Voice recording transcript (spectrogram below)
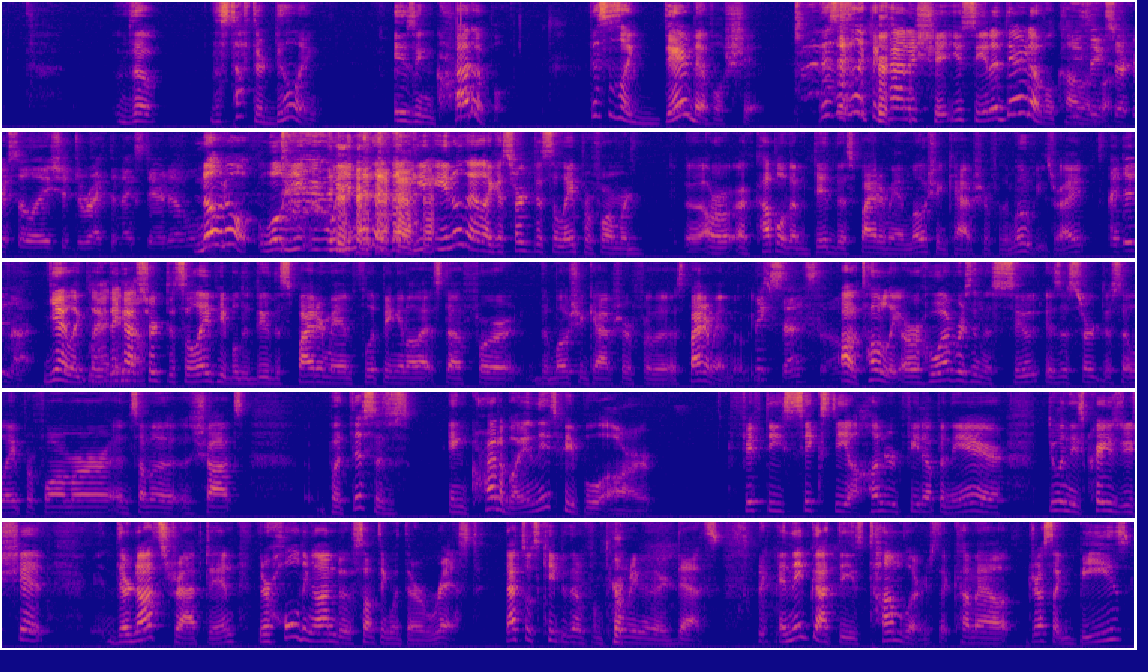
the the stuff they're doing is incredible. This is like Daredevil shit. This is like the kind of shit you see in a Daredevil Do comic you think book. Circus Soleil should direct the next Daredevil? No, no. Well, you, well, you know that, that you, you know that like a Cirque du Soleil performer, Uh, or a couple of them did the Spider-Man motion capture for the movies, right? I did not. Yeah, like, I like they got know. Cirque du Soleil people to do the Spider-Man flipping and all that stuff for the motion capture for the Spider-Man movies. Makes sense though. Oh, totally. Or whoever's in the suit is a Cirque du Soleil performer in some of the shots. But this is incredible. And these people are 50, 60, 100 feet up in the air doing these crazy shit. They're not strapped in. They're holding on to something with their wrist. That's what's keeping them from plummeting to their deaths. And they've got these tumblers that come out dressed like bees.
